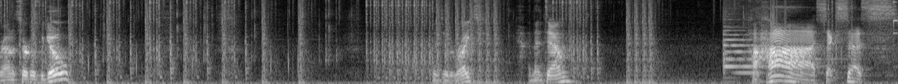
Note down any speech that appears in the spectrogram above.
Around in circles we go. Then to the right. And then down. Haha! -ha! Success!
